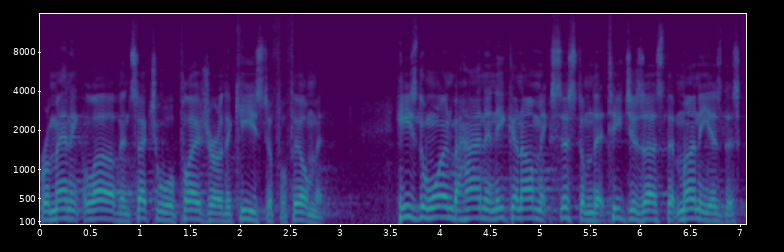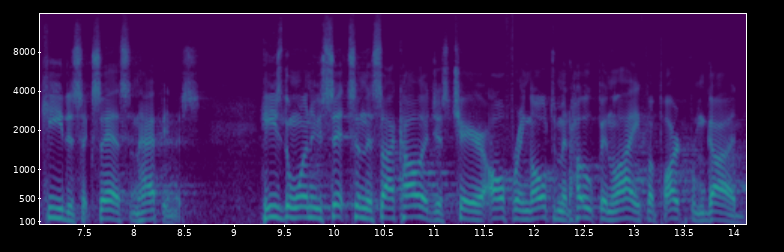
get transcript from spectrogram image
romantic love and sexual pleasure are the keys to fulfillment. He's the one behind an economic system that teaches us that money is the key to success and happiness. He's the one who sits in the psychologist chair offering ultimate hope in life apart from God.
